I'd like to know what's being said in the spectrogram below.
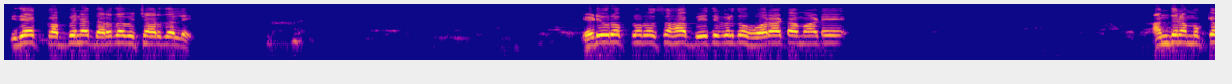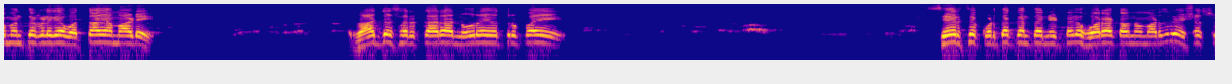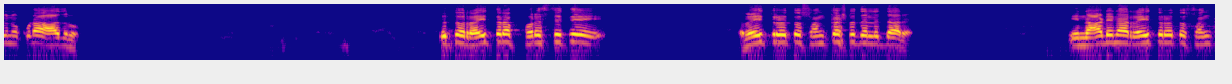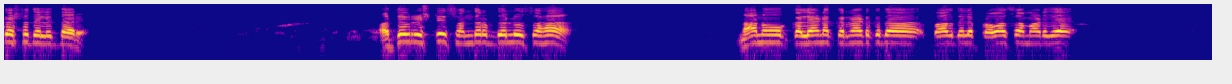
ಇದೇ ಕಬ್ಬಿನ ದರದ ವಿಚಾರದಲ್ಲಿ. ಯಡಿಯೂರಪ್ಪನವರು ಸಹ ಬೀದಿಗಿಳಿದು ಹೋರಾಟ ಮಾಡಿ ಅಂದಿನ ಮುಖ್ಯಮಂತ್ರಿಗಳಿಗೆ ಒತ್ತಾಯ ಮಾಡಿ ರಾಜ್ಯ ಸರ್ಕಾರ ನೂರೈವತ್ತು ರೂಪಾಯಿ ಸೇರಿಸಿ ಕೊಡ್ತಕ್ಕಂಥ ನಿಟ್ಟಿನಲ್ಲಿ ಹೋರಾಟವನ್ನು ಮಾಡಿದ್ರು, ಯಶಸ್ವಿನೂ ಕೂಡ ಆದ್ರು. ಇವತ್ತು ರೈತರ ಪರಿಸ್ಥಿತಿ, ರೈತರು ಸಂಕಷ್ಟದಲ್ಲಿದ್ದಾರೆ. ಈ ನಾಡಿನ ರೈತರು ಸಂಕಷ್ಟದಲ್ಲಿದ್ದಾರೆ. ಅತಿವೃಷ್ಟಿ ಸಂದರ್ಭದಲ್ಲೂ ಸಹ ನಾನು ಕಲ್ಯಾಣ ಕರ್ನಾಟಕದ ಭಾಗದಲ್ಲಿ ಪ್ರವಾಸ ಮಾಡಿದೆ.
